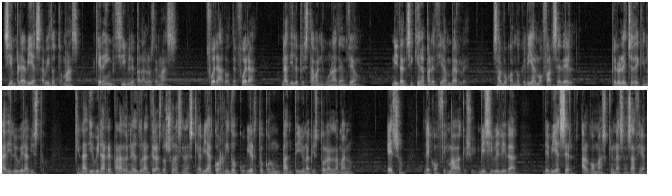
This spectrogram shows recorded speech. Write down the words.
Siempre había sabido Tomás que era invisible para los demás. Fuera donde fuera, Nadie le prestaba ninguna atención, ni tan siquiera parecían verle, salvo cuando quería almofarse de él. Pero el hecho de que nadie le hubiera visto, que nadie hubiera reparado en él durante las dos horas en las que había corrido cubierto con un pante y una pistola en la mano, eso le confirmaba que su invisibilidad debía ser algo más que una sensación.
